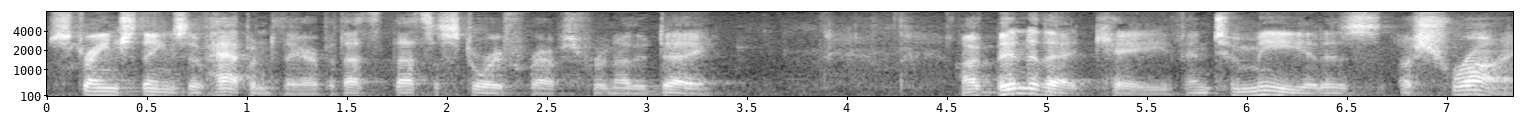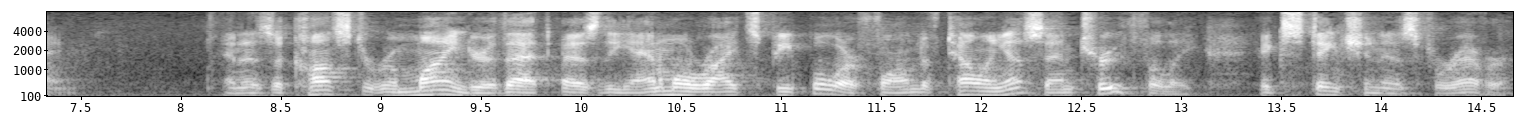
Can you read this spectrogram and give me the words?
strange things have happened there, but that's, that's a story perhaps for another day. I've been to that cave, and to me it is a shrine and is a constant reminder that, as the animal rights people are fond of telling us, and truthfully, extinction is forever.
